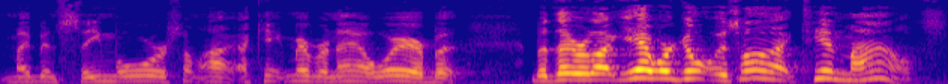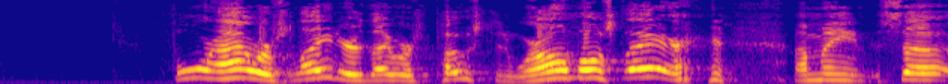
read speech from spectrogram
maybe in Seymour or something. I, I can't remember now where, but, but they were like, yeah, we're going, it's only like 10 miles. Four hours later, they were posting, we're almost there. I mean, so,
